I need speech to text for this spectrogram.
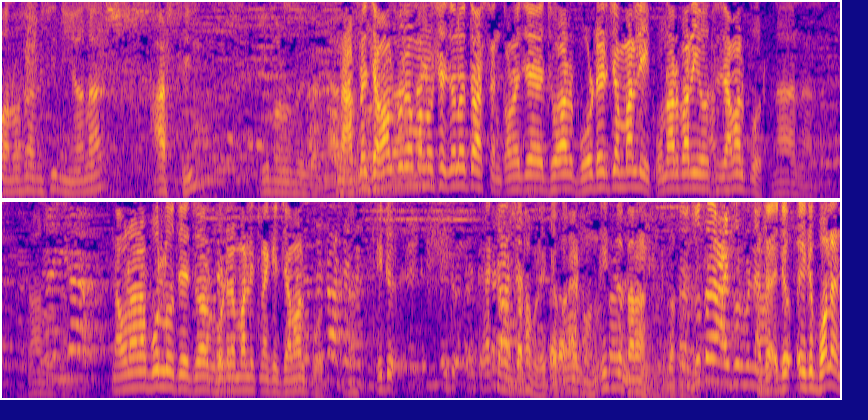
মানুষ আমি চিনিও না আসছি। আপনি জামালপুরের মানুষের জন্য তো আসছেন। কারণ যে জোয়ার বোর্ডের যে মালিক ওনার বাড়ি হচ্ছে জামালপুর। না না না ওনারা বলল যে জোয়ার বোর্ডের মালিক নাকি জামালপুর। একটা কথা বলি একটু দাঁড়ান, বলি। আচ্ছা বলেন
